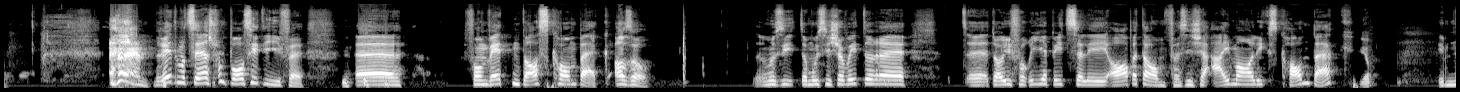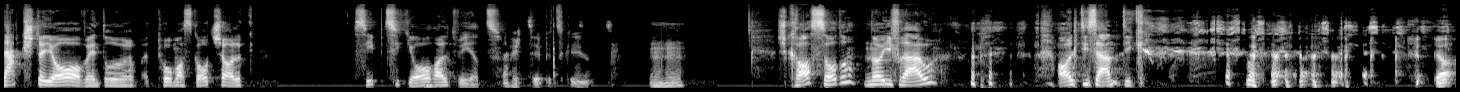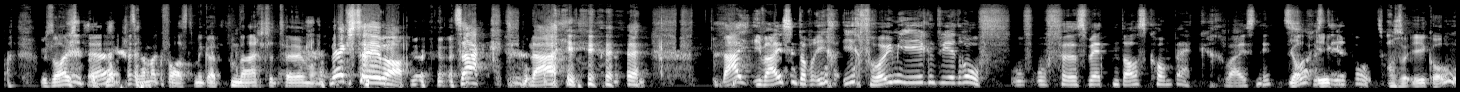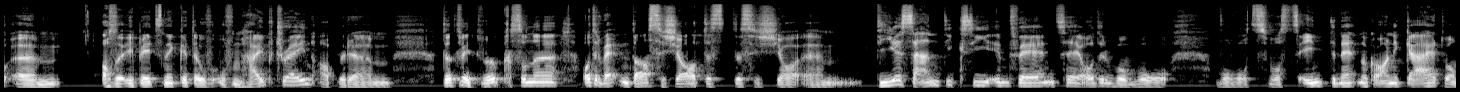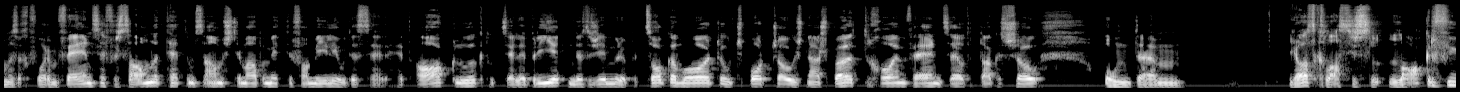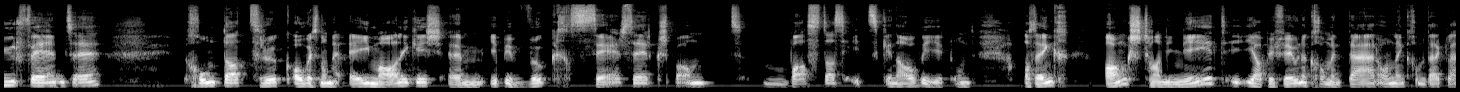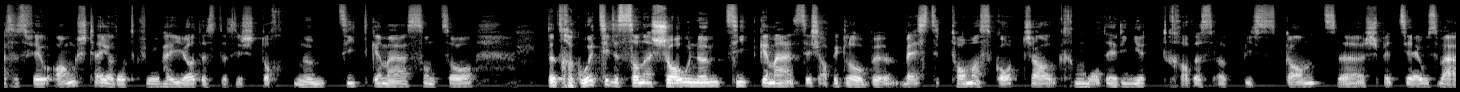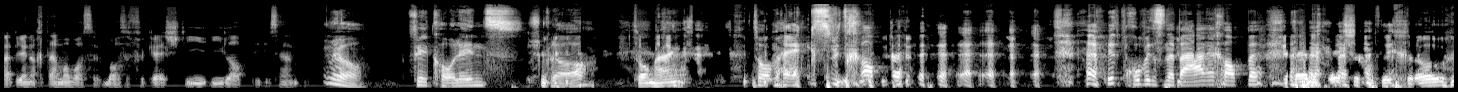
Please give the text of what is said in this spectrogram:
Reden wir zuerst vom Positiven. äh, vom Wetten das Comeback. Also, da muss ich, da muss ich schon wieder äh, die, äh, die Euphorie ein bisschen abdampfen. Es ist ein einmaliges Comeback. ja. Im nächsten Jahr, wenn der Thomas Gottschalk 70 Jahre alt wird. Er wird 70, ja. Mhm. Ist krass, oder? Neue Frau. Alte Sendung. Ja, und so ist es Ja. zusammengefasst. Wir gehen zum nächsten Thema. Nächstes Thema. Zack. Nein. Nein, ich weiß nicht, aber ich, ich freue mich irgendwie drauf, auf, auf das Wetten das Comeback. Ich weiß nicht, Ja, ich- dir geht. Also ich auch. Ähm, also ich bin jetzt nicht auf, auf dem Hype-Train, aber ähm, das wird wirklich so eine... Oder wetten, das ist ja, das, das ist ja ähm, die Sendung im Fernsehen, oder? Wo, wo, wo, es das Internet noch gar nicht gegeben hat, wo man sich vor dem Fernsehen versammelt hat am Samstagabend mit der Familie und das hat, hat angeschaut und zelebriert und das ist immer überzogen worden und die Sportshow ist dann später gekommen im Fernsehen oder die Tagesshow und ähm, ja, das klassische Lagerfeuerfernsehen kommt da zurück, auch wenn es nur einmalig ist. Ähm, ich bin wirklich sehr, sehr gespannt, was das jetzt genau wird. Und also eigentlich Angst habe ich nicht. Ich, ich habe bei vielen Kommentaren, Online-Kommentaren gelesen, dass viele Angst haben oder das Gefühl haben, ja, das, das ist doch nicht mehr zeitgemäß und so. Das kann gut sein, dass so eine Show nicht mehr zeitgemäß ist, aber ich glaube, wenn Thomas Gottschalk moderiert, kann das etwas ganz äh, Spezielles werden, je nachdem, was er, was er für Gäste ein- einlädt in die Sendung. Ja. Phil Collins, ist klar. Tom Hanks, Tom Hanks mit Kappe. Wir brauchen jetzt eine Bärenkappe. Helene Fischer kommt sicher auch.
